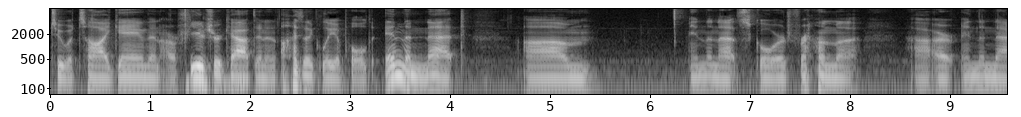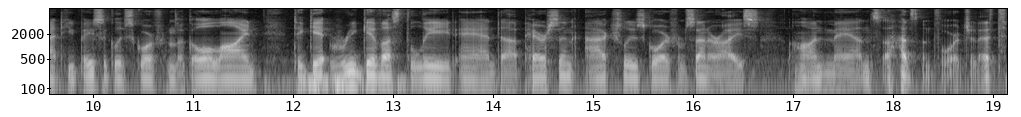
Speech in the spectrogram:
to a tie game. Then our future captain and Isaac Leopold in the net. Um, in the net scored from uh, uh, in the net. He basically scored from the goal line to get re-give us the lead, and uh, Persson actually scored from center ice on man, so that's unfortunate.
